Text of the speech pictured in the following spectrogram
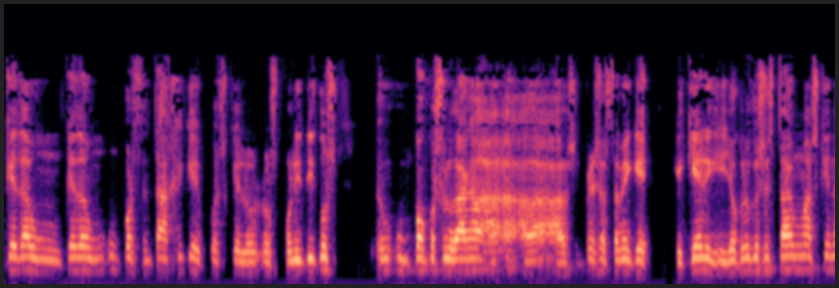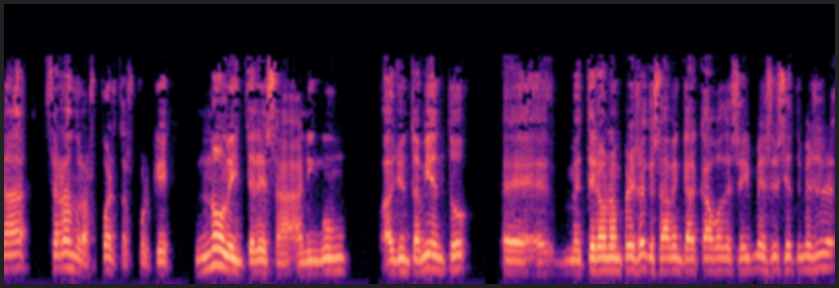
queda un, queda un, porcentaje que pues que lo, los políticos un poco se lo dan a, las empresas también que, que, quieren y yo creo que se están más que nada cerrando las puertas porque no le interesa a ningún ayuntamiento eh, meter a una empresa que saben que al cabo de seis meses, siete meses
